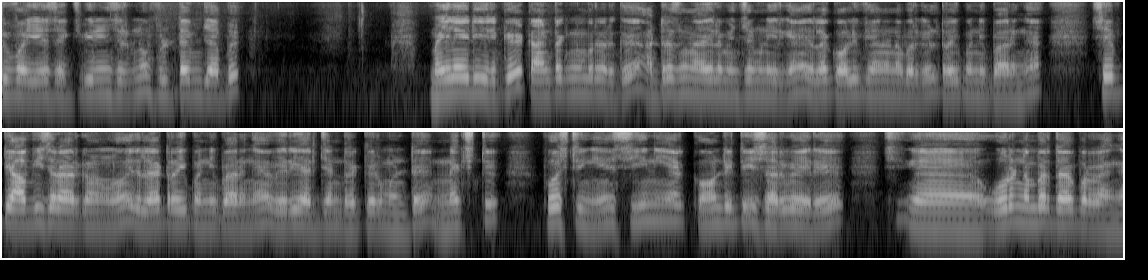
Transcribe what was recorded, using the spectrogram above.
to five years experience இருக்கணும். Full time job mail ID இருக்குது கான்டாக்ட் நம்பரும் இருக்குது அட்ரஸும் நான் இதில் மென்ஷன் பண்ணியிருக்கேன். இதெல்லாம் குவாலிஃபையான நபர்கள் ட்ரை பண்ணி பாருங்கள் சேஃப்டி ஆஃபீஸராக இருக்கவங்களும் இதில் ட்ரை பண்ணி பாருங்கள் very urgent requirement next posting senior quantity surveyor ஒரு நம்பர் தேவைப்படுறாங்க.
